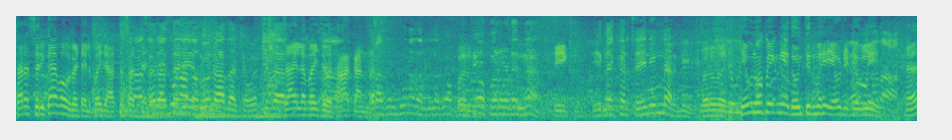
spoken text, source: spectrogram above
सरासरी काय भाव भेटायला पाहिजे आता सध्या? सरासरी दोन हजारच्या वरती जा- जायला पाहिजे होता. हा कांदा. दोन हजार आपण? परवडेल ना. ठीक आहे. हे काय खर्च निघणार नाही. बरोबर आहे. ठेवून उपयोग नाही. दोन तीन महिने एवढे ठेवले. हा?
